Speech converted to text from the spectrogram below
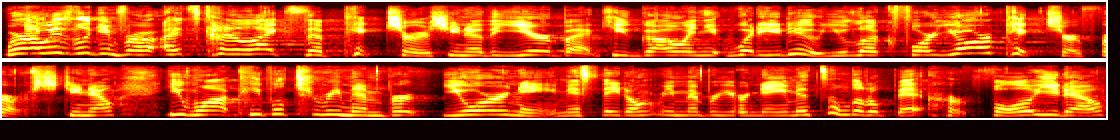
We're always looking for, it's kind of like the pictures, you know, the yearbook. You go and you, what do you do? You look for your picture first, you know? You want people to remember your name. If they don't remember your name, it's a little bit hurtful, you know?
